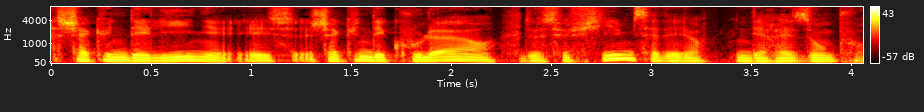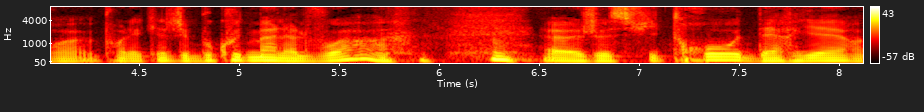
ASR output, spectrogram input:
chacune des lignes et chacune des couleurs de ce film. C'est d'ailleurs une des raisons pour, euh, pour lesquelles j'ai beaucoup de mal à le voir. Euh, je suis trop derrière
